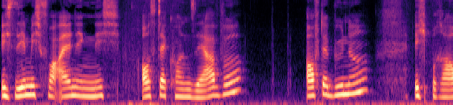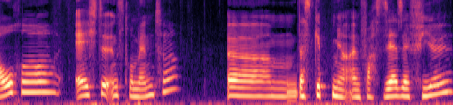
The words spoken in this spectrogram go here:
Ich sehe mich vor allen Dingen nicht aus der Konserve auf der Bühne. Ich brauche echte Instrumente. Ähm, das gibt mir einfach sehr, sehr viel.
